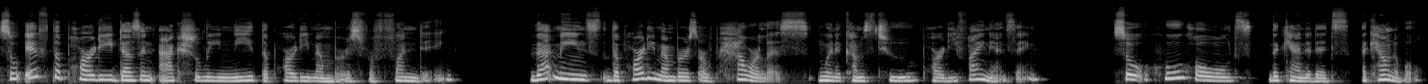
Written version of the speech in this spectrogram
So, if the party doesn't actually need the party members for funding, that means the party members are powerless when it comes to party financing. So, who holds the candidates accountable?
